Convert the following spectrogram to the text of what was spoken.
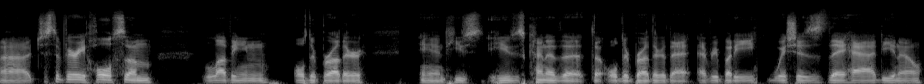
uh, just a very wholesome, loving older brother, and he's he's kind of the the older brother that everybody wishes they had. You know,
